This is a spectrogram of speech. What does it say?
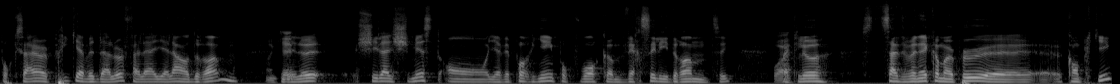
pour que ça ait un prix qui avait de l'allure, il fallait y aller en drum. OK. Mais là, chez l'alchimiste, on- il n'y avait pas rien pour pouvoir comme verser les drums, sais. Ouais. Fait que là, ça devenait comme un peu euh, compliqué.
